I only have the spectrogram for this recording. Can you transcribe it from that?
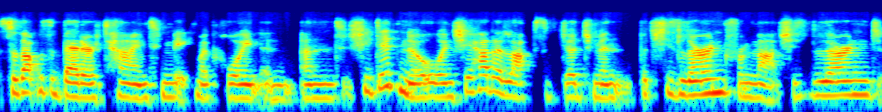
so that was a better time to make my point. And and she did know and she had a lapse of judgment, but she's learned from that. She's learned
